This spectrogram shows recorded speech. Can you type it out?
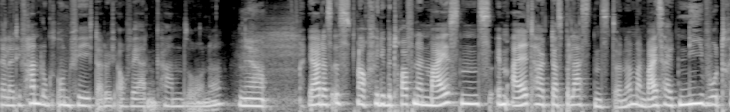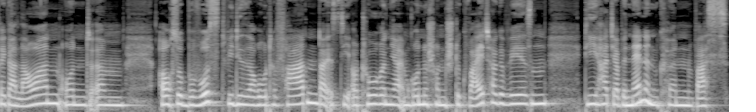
relativ handlungsunfähig dadurch auch werden kann. So, ne? Ja. Ja, das ist auch für die Betroffenen meistens im Alltag das Belastendste. Ne? Man weiß halt nie, wo Trigger lauern und ähm, auch so bewusst wie dieser rote Faden, da ist die Autorin ja im Grunde schon ein Stück weiter gewesen. Die hat ja benennen können, was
